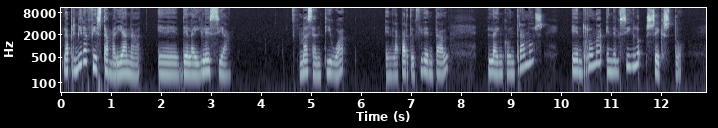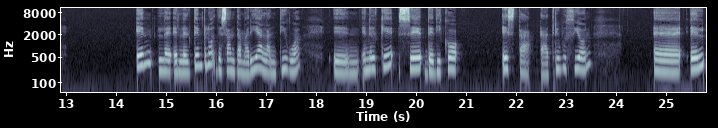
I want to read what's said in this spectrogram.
La primera fiesta mariana eh, de la Iglesia más antigua en la parte occidental, la encontramos en Roma en el siglo VI, en, el templo de Santa María la Antigua, en, el que se dedicó esta atribución eh, el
